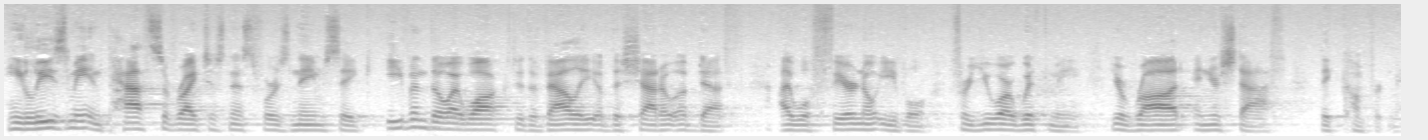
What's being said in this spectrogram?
He leads me in paths of righteousness for his name's sake. Even though I walk through the valley of the shadow of death, I will fear no evil, for you are with me. Your rod and your staff, they comfort me.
